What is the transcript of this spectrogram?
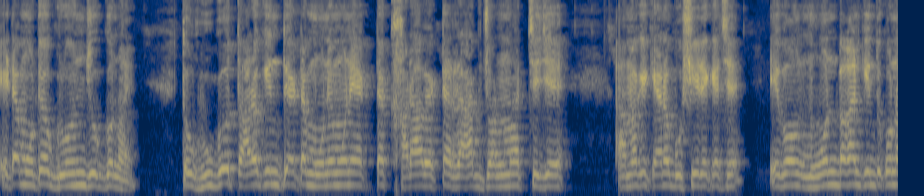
এটা মোটেও গ্রহণযোগ্য নয়। তো হুগো তারও কিন্তু একটা মনে মনে একটা খারাপ, একটা রাগ জন্মাচ্ছে যে আমাকে কেন বসিয়ে রেখেছে। এবং মোহনবাগান কিন্তু কোনো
